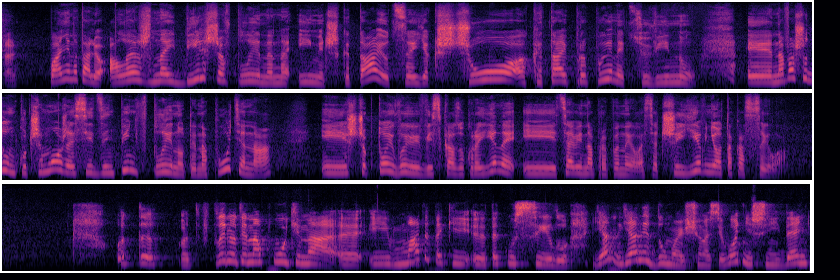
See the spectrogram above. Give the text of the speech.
Так. Пані Наталю, але ж найбільше вплине на імідж Китаю це якщо Китай припинить цю війну. Е, На вашу думку, чи може Сі Цзіньпінь вплинути на Путіна і щоб той вивів війська з України і ця війна припинилася? Чи є в нього така сила? От, е, от вплинути на Путіна е, і мати такі, е, таку силу, я, я не думаю, що на сьогоднішній день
